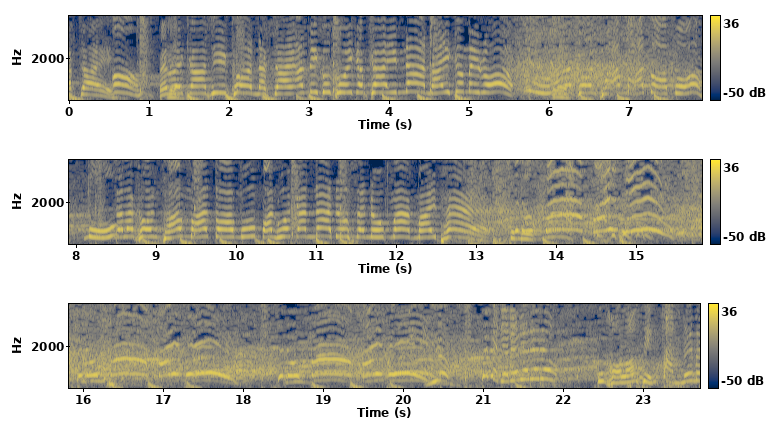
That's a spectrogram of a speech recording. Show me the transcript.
นักใจ โอ้เป็นรายการที่โคตรหนักใจ อันนี้กูคุยกับใครหน้าไหนก็ไม่รู้ แต่ละคนถามหมาตอบหมู หมูแต่ละคนถามหมาตอบหมูปั่นหัวกันหน้าดูสนุกมากไหมแพ้สนุกมากไหมพี่ สนุกมากไหมพี่ สนุกมากไหมพี่เยี่ยมสนุกเดี๋ยวเดี๋ยวเดี๋ยวเดี๋ยวกูขอร้องเสียงต่ำได้ไหม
